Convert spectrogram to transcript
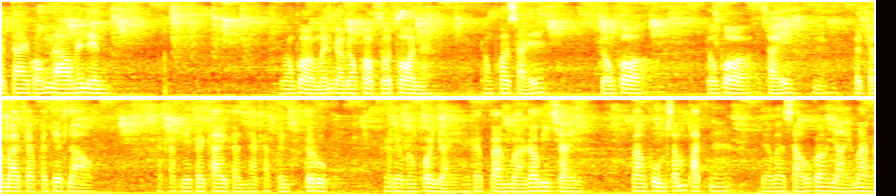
สไตล์ของเราวไม่เน้นหลวงพ่อเหมือนกับหลวงพ่อโสธรนะหลวงพ่อใสหลวงพ่อหลวงพ่อใสก็จะมาจากประเทศลาวนะครับนี่คล้าย ๆกันนะครับ เป็นพุทธรูปก็เรียกหลวงพ่อใหญ่นะครับปางมาราวิชัยปางภูมิสัมผัสนะฮะแต่ว่าเสาก็ใหญ่มาก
